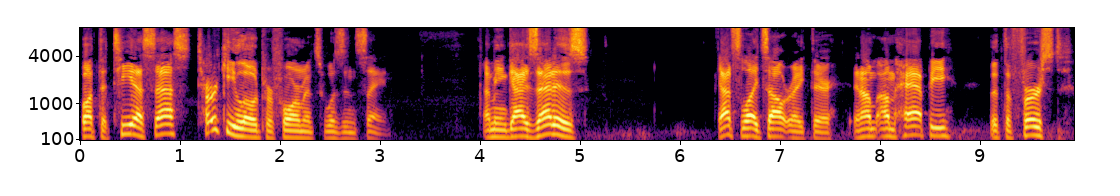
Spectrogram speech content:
But the TSS turkey load performance was insane. I mean, guys, that is that's lights out right there. And I'm I'm happy that the first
